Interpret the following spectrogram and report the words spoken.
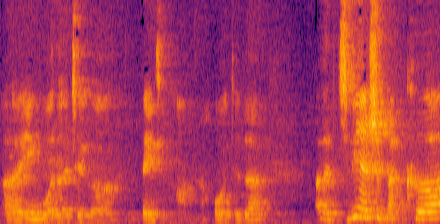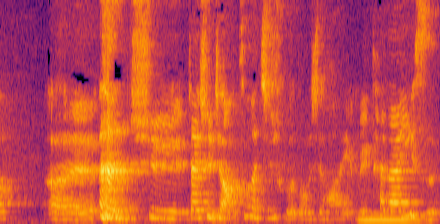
呃，英国的这个背景嘛，然后我觉得，呃，即便是本科，呃，去再去讲这么基础的东西，好像也没太大意思，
